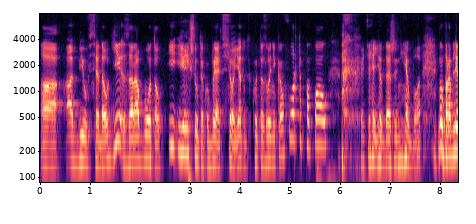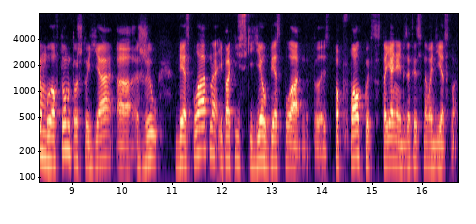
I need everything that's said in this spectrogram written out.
а, отбил все долги, заработал и, и решил такой, блядь, все, я тут в какой-то зоне комфорта попал, хотя ее даже не было. Но проблема была в том, то, что я а, жил бесплатно и практически ел бесплатно. То есть впал в какое-то состояние безответственного детства.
